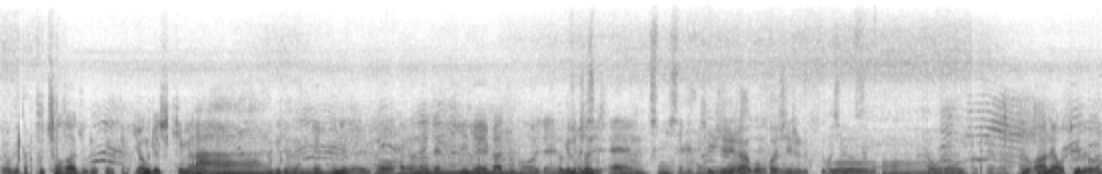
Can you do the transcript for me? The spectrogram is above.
여기다 붙여가지고 또 이렇게 연결시키면 아 여기다가 네, 문을 열고 하면 아. 은 이제 길게 해가지고 이제 여기는 전실, 전- 예, 음. 침실이 생기고 침실을 하고 이제 거실을 거실로 쓰고. 쓰고 어. 겨울에는 그렇게 해서 이 안에 어떻게 들어가?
